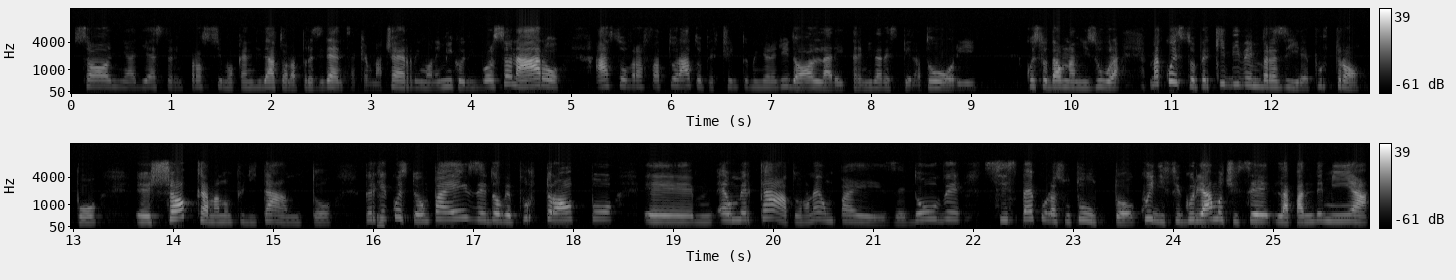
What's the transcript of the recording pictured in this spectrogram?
sogna di essere il prossimo candidato alla presidenza, che è un acerrimo nemico di Bolsonaro, ha sovraffatturato per 100 milioni di dollari 3.000 respiratori. Questo dà una misura, ma questo per chi vive in Brasile purtroppo eh, sciocca, ma non più di tanto, perché questo è un paese dove purtroppo eh, è un mercato, non è un paese dove si specula su tutto. Quindi figuriamoci se la pandemia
